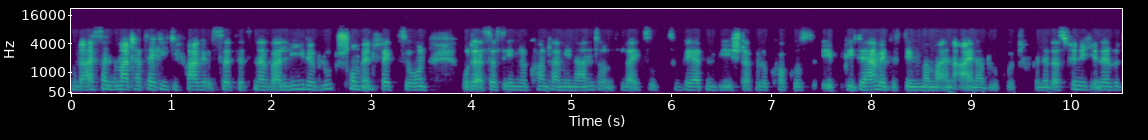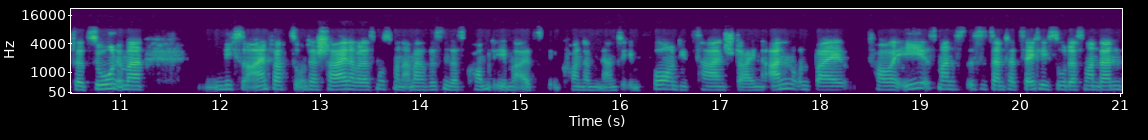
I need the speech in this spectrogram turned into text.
Und da ist dann immer tatsächlich die Frage, ist das jetzt eine valide Blutstrominfektion oder ist das eben eine Kontaminante und vielleicht so zu werten wie Staphylococcus epidermidis, den man mal in einer Blutkultur findet. Das finde ich in der Situation immer nicht so einfach zu unterscheiden, aber das muss man einmal wissen, das kommt eben als Kontaminante eben vor und die Zahlen steigen an. Und bei VRE ist man, ist es dann tatsächlich so, dass man dann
